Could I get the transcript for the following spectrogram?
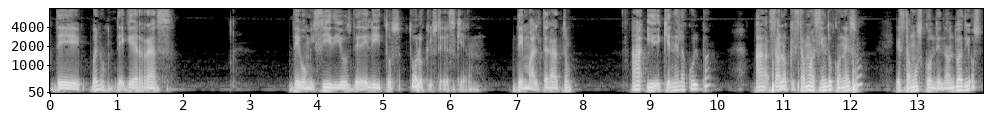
de, bueno, de guerras, de homicidios, de delitos, todo lo que ustedes quieran, de maltrato. Ah, ¿y de quién es la culpa? Ah, ¿saben lo que estamos haciendo con eso? Estamos condenando a Dios,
